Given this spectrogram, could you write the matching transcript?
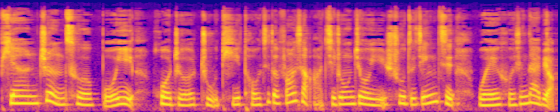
偏政策博弈。或者主题投机的方向啊，其中就以数字经济为核心代表。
